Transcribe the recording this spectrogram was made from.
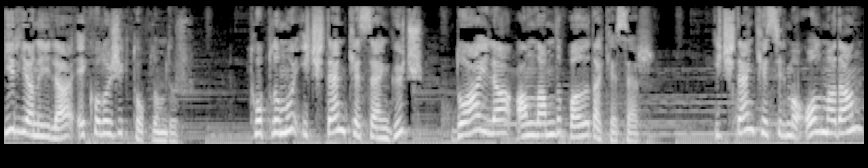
bir yanıyla ekolojik toplumdur. Toplumu içten kesen güç doğayla anlamlı bağı da keser. İçten kesilme olmadan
